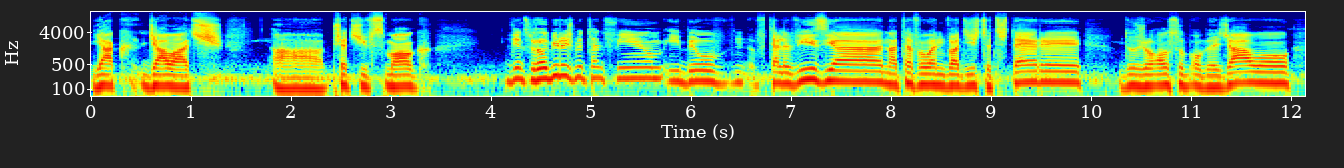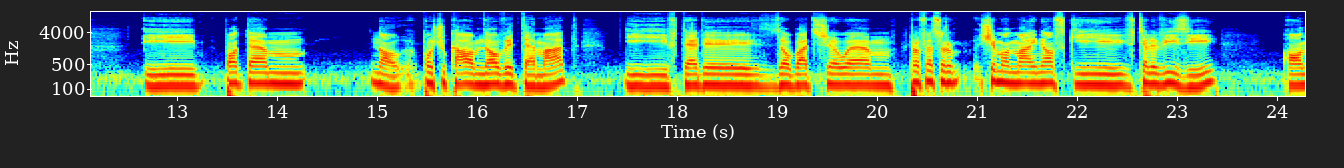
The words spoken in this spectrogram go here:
jak działać a, przeciw smog. Więc robiliśmy ten film i był w, w telewizji, na TVN24, dużo osób obejrzało i potem no, poszukałem nowy temat i wtedy zobaczyłem profesor Szymon Malinowski w telewizji. On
